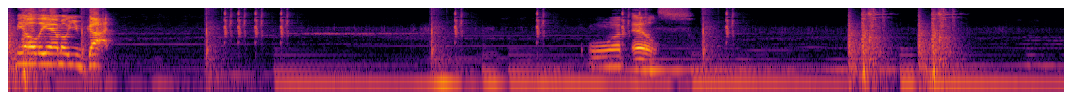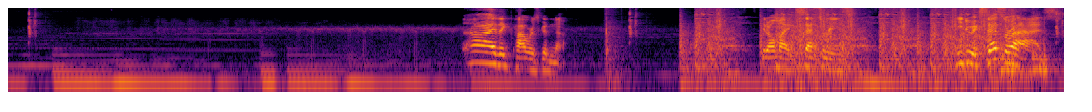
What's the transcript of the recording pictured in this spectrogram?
Give me all the ammo you've got. What else? I think power's good enough. Get all my accessories. Need to accessorize.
